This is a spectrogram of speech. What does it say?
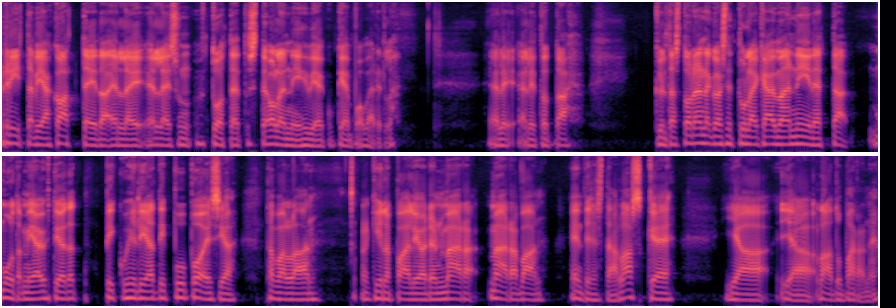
riittäviä katteita, ellei, ellei sun tuotteet sitten ole niin hyviä kuin Kempoverilla. Eli, eli tota, kyllä tässä todennäköisesti tulee käymään niin, että muutamia yhtiöitä pikkuhiljaa tippuu pois ja tavallaan kilpailijoiden määrä, määrä vaan entisestään laskee ja, ja laatu paranee.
